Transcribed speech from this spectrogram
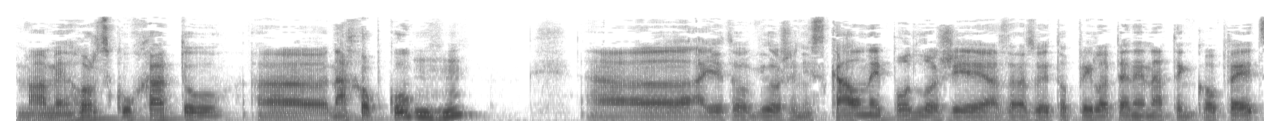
máme horskú chatu uh, na chopku mm-hmm. uh, a je to vyloženie skalné podložie a zrazu je to prilepené na ten kopec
